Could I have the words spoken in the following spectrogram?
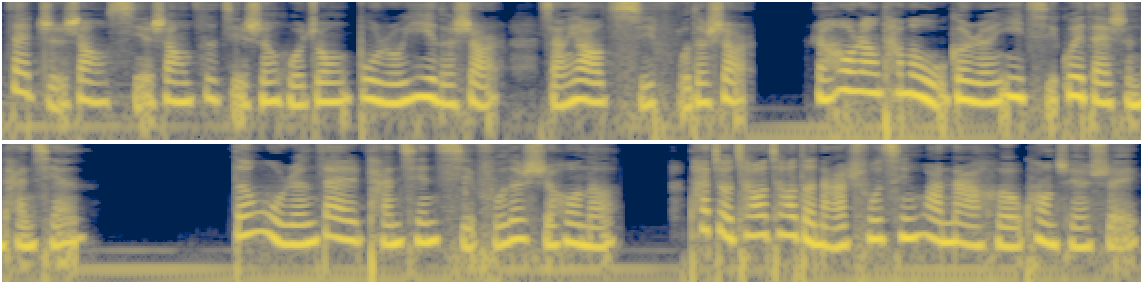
在纸上写上自己生活中不如意的事儿。想要祈福的事儿，然后让他们五个人一起跪在神坛前。等五人在坛前祈福的时候呢，他就悄悄地拿出氢化钠和矿泉水，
